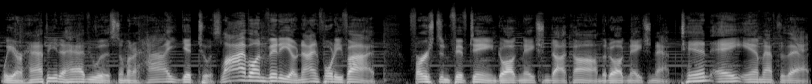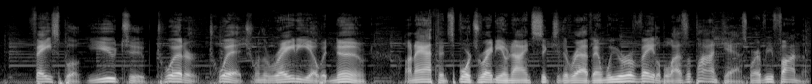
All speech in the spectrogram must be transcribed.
We are happy to have you with us no matter how you get to us. Live on video, 945, first and 15, dawgnation.com, the DawgNation app. 10 a.m. after that. Facebook, YouTube, Twitter, Twitch, on the radio at noon on Athens Sports Radio 960 The Rev. And we are available as a podcast wherever you find them.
